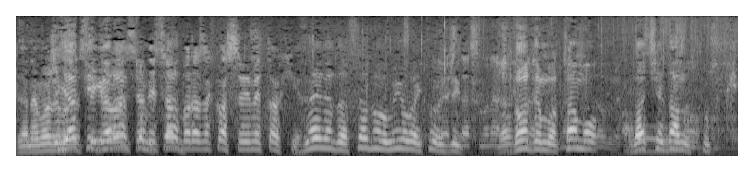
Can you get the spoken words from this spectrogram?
Da ne možemo Ja da ti stignemo na sad- odbora za Kosovo i Metohiju. Gledaj da sednemo mi ovaj tu džip. Dodemo tamo, da će danas pustiti.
